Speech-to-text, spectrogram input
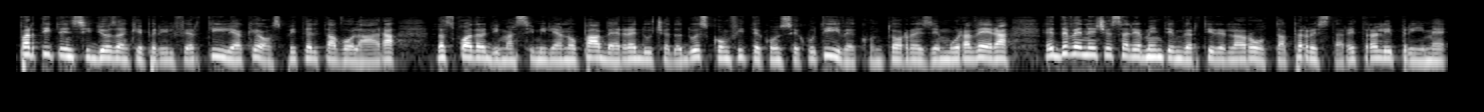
Partita insidiosa anche per il Fertilia che ospita il Tavolara. La squadra di Massimiliano Paba è reduce da due sconfitte consecutive con Torres e Muravera e deve necessariamente invertire la rotta per restare tra le prime.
